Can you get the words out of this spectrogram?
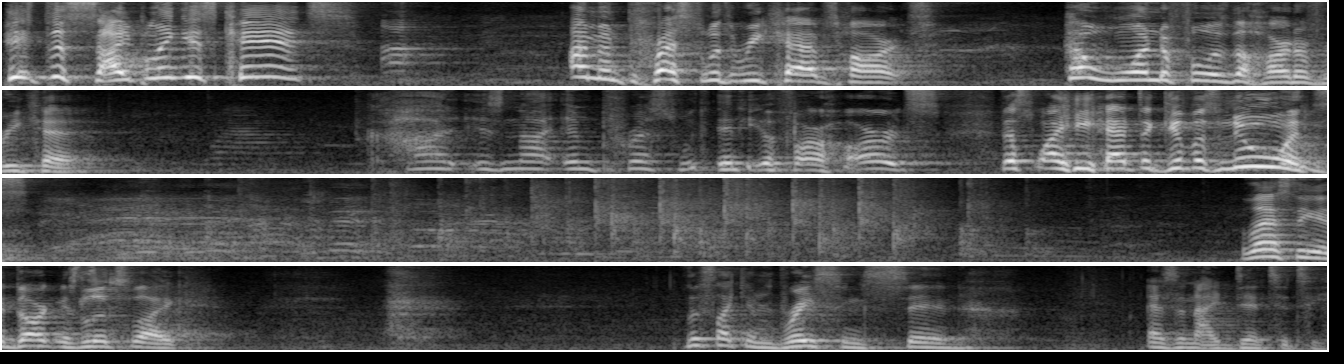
He's discipling his kids. I'm impressed with Recap's heart. How wonderful is the heart of Recap? God is not impressed with any of our hearts. That's why He had to give us new ones. The last thing that darkness looks like looks like embracing sin as an identity.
